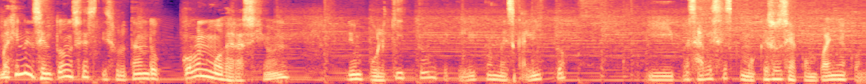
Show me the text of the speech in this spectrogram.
Imagínense entonces disfrutando con moderación de un pulquito, un tequilito, un mezcalito y pues a veces como que eso se acompaña con,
